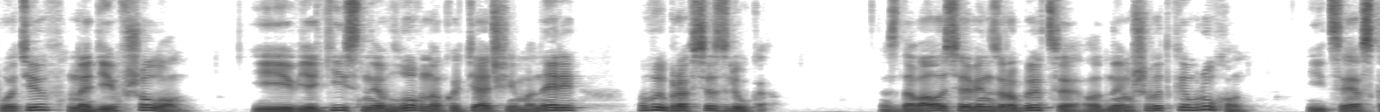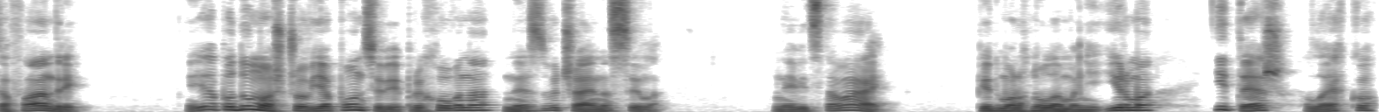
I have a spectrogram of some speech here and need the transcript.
потім надів шолом і в якійсь невловно котячій манері вибрався з люка. Здавалося, він зробив це одним швидким рухом, і це в скафандрі. Я подумав, що в японцеві прихована незвичайна сила. Не відставай, підморгнула мені Ірма і теж легко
